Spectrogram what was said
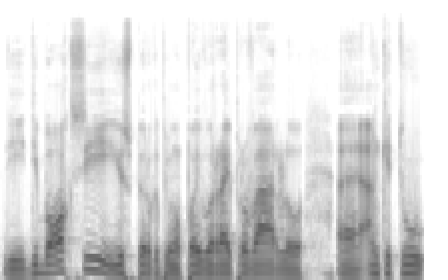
di, di Boxy, io spero che prima o poi vorrai provarlo eh, anche tu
